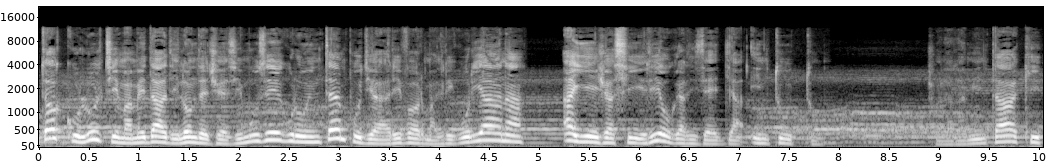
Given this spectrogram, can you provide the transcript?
Tocco l'ultima metà dell'undicesimo secolo, in tempo di riforma grigoriana, a Iecia si riorganizza in tutto. Cioè la Ramintacchi,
